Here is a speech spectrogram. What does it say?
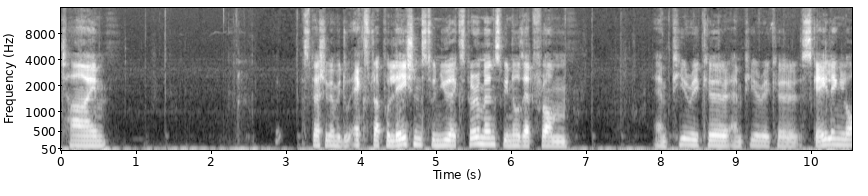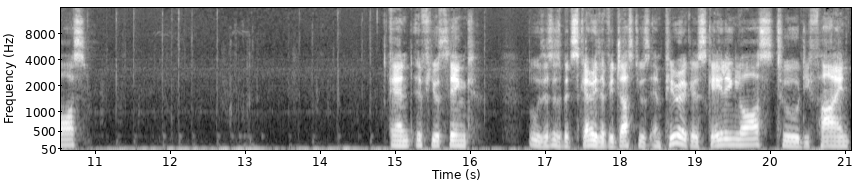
time, especially when we do extrapolations to new experiments, we know that from empirical empirical scaling laws. And if you think, oh, this is a bit scary that we just use empirical scaling laws to define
